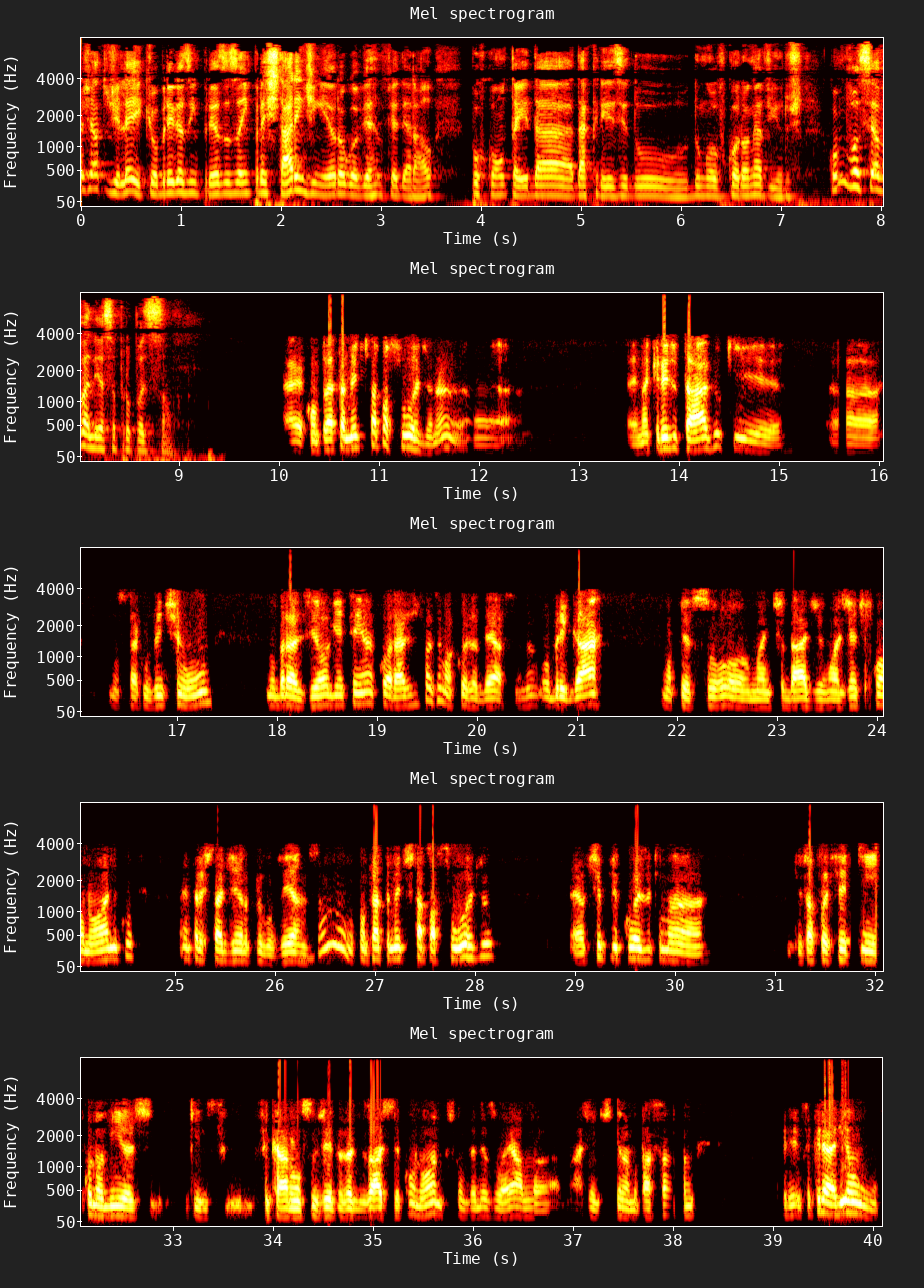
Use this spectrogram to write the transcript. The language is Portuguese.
projeto de lei que obriga as empresas a emprestarem dinheiro ao governo federal por conta aí da, da crise do, do novo coronavírus. Como você avalia essa proposição? É completamente estapafúrdia, né? É, é inacreditável que uh, no século XXI, no Brasil, alguém tenha coragem de fazer uma coisa dessa, né? Obrigar uma pessoa, uma entidade, um agente econômico a emprestar dinheiro para o governo. Isso é um completamente estapafúrdio. É o tipo de coisa que, uma, que já foi feito em economias que ficaram sujeitas a desastres econômicos, como Venezuela, Argentina no passado. Você criaria um,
